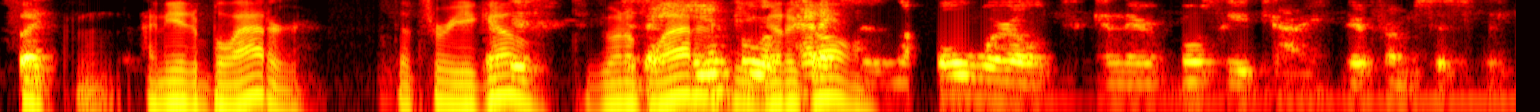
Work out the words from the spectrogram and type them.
It's like I need a bladder. That's where you go. If you want a There's a bladder, you handful go to Gaul. In the whole world, and they're mostly Italian. They're from Sicily.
